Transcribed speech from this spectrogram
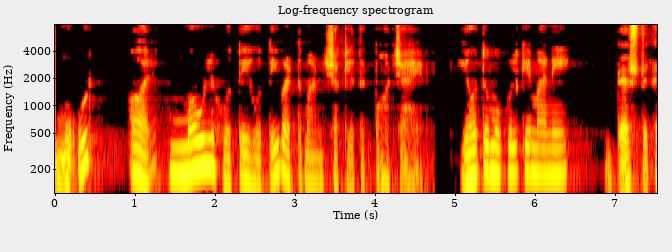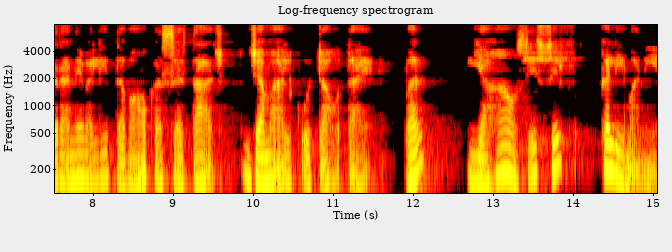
मूड और मऊल होते होते वर्तमान शक्ल तक पहुँचा है। यूँ तो मुकुल के माने दस्त कराने वाली दवाओं का सरताज जमाल कोटा होता है, पर यहाँ उसे सिर्फ़ कली मानिए।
